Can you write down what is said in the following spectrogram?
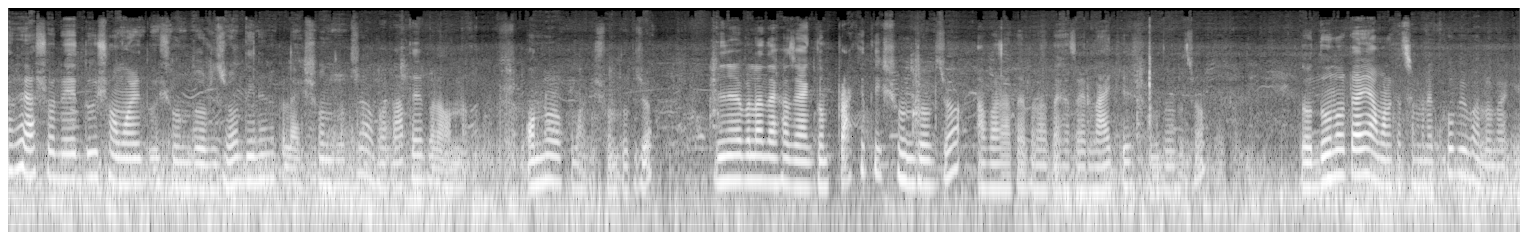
কাতারে আসলে দুই সময়ের দুই সৌন্দর্য, দিনের বেলা এক সৌন্দর্য আবার রাতের বেলা অন্য, অন্যরকম এক সৌন্দর্য। দিনের বেলা দেখা যায় একদম প্রাকৃতিক সৌন্দর্য, আবার রাতের বেলা দেখা যায় লাইটের সৌন্দর্য। তো দুটাই আমার কাছে মানে খুবই ভালো লাগে।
